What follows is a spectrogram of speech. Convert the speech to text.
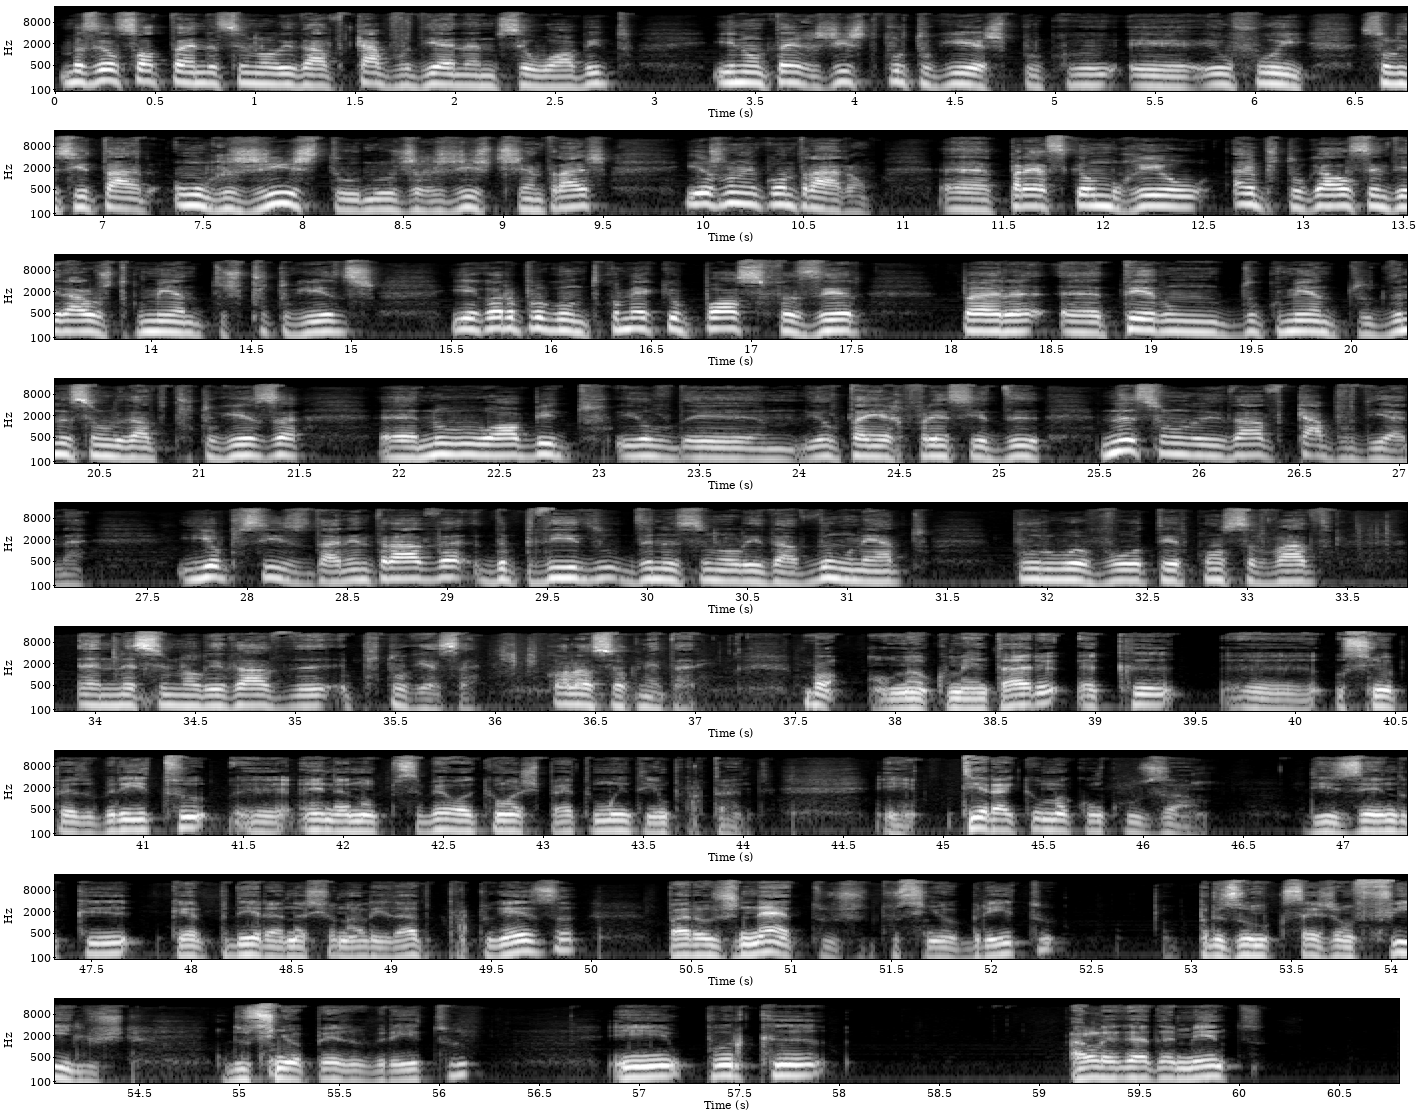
Mas ele só tem nacionalidade cabo-verdiana no seu óbito e não tem registro português, porque eh, eu fui solicitar um registro nos registros centrais e eles não encontraram. Uh, parece que ele morreu em Portugal sem tirar os documentos portugueses e agora pergunto como é que eu posso fazer para uh, ter um documento de nacionalidade portuguesa. Uh, no óbito, ele, ele tem a referência de nacionalidade cabo-verdiana. E eu preciso dar entrada de pedido de nacionalidade de um neto por o avô ter conservado a nacionalidade portuguesa. Qual é o seu comentário? Bom, o meu comentário é que o Sr. Pedro Brito ainda não percebeu aqui um aspecto muito importante. E tira aqui uma conclusão dizendo que quer pedir a nacionalidade portuguesa para os netos do Sr. Brito, presumo que sejam filhos do Sr. Pedro Brito, e porque alegadamente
